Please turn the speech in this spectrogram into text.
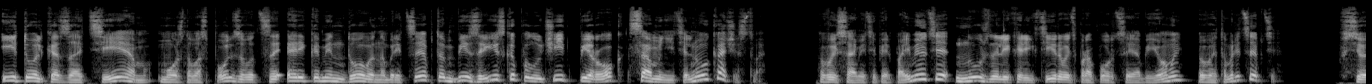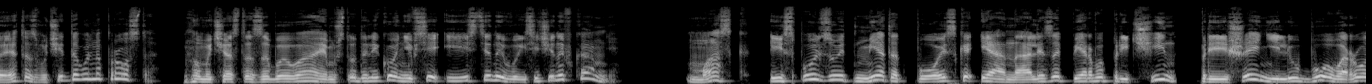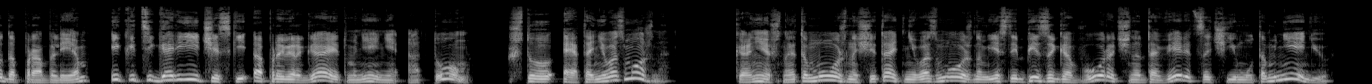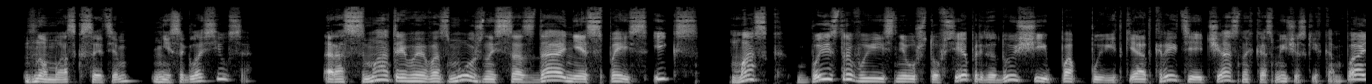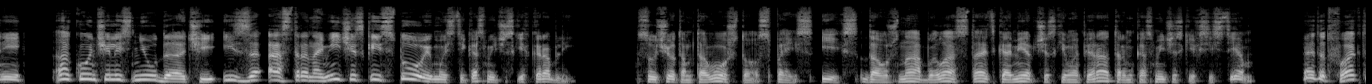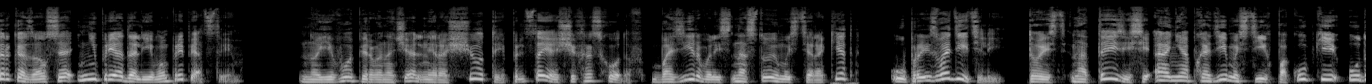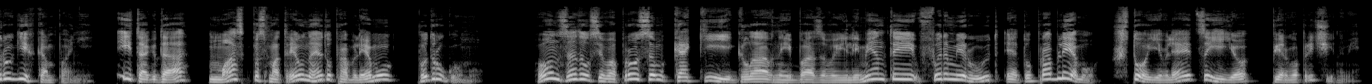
И только затем можно воспользоваться рекомендованным рецептом без риска получить пирог сомнительного качества. Вы сами теперь поймете, нужно ли корректировать пропорции и объемы в этом рецепте. Все это звучит довольно просто, но мы часто забываем, что далеко не все истины высечены в камне. Маск использует метод поиска и анализа первопричин при решении любого рода проблем и категорически опровергает мнение о том, что это невозможно. Конечно, это можно считать невозможным, если безоговорочно довериться чьему-то мнению, но Маск с этим не согласился. Рассматривая возможность создания SpaceX, Маск быстро выяснил, что все предыдущие попытки открытия частных космических компаний окончились неудачей из-за астрономической стоимости космических кораблей. С учетом того, что SpaceX должна была стать коммерческим оператором космических систем, этот фактор казался непреодолимым препятствием. Но его первоначальные расчеты предстоящих расходов базировались на стоимости ракет у производителей, то есть на тезисе о необходимости их покупки у других компаний. И тогда Маск посмотрел на эту проблему по-другому. Он задался вопросом, какие главные базовые элементы формируют эту проблему, что является ее первопричинами.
